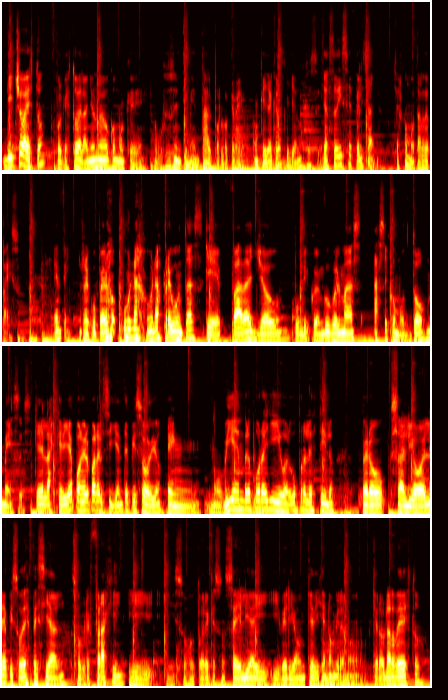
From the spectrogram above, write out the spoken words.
Dicho esto, porque esto del año nuevo como que me puso sentimental por lo que veo. Aunque ya creo que ya no se, ya se dice feliz año. Ya es como tarde para eso. En fin, recupero una, unas preguntas que Pada Joe publicó en Google Más hace como dos meses. Que las quería poner para el siguiente episodio en noviembre por allí o algo por el estilo. Pero salió el episodio especial sobre Frágil y, sus autores que son Celia y, y, Berión que dije, no, mira, no quiero hablar de esto.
